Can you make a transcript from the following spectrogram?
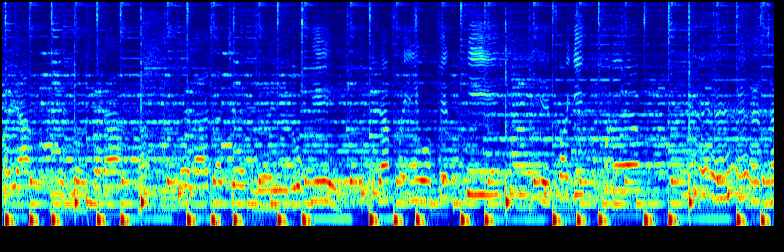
พยายางที่ลงกระดาเวลาจะเชิญเลยลูกพี่จะไปอยู่เป็นพี่ก็ยิ่งเพิ่มใจ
